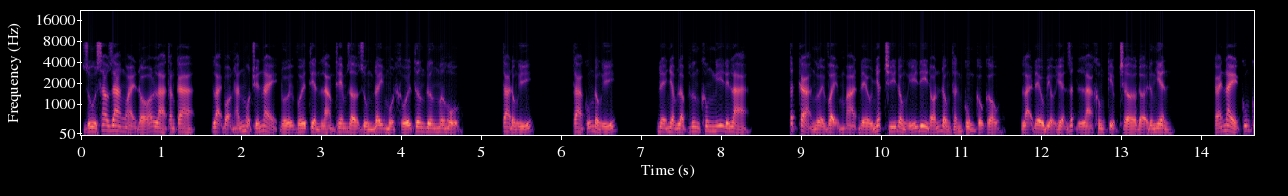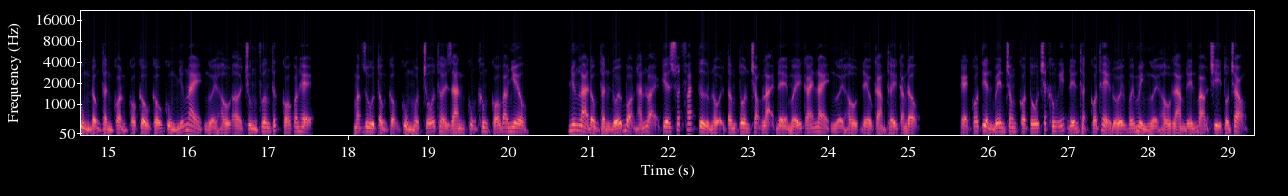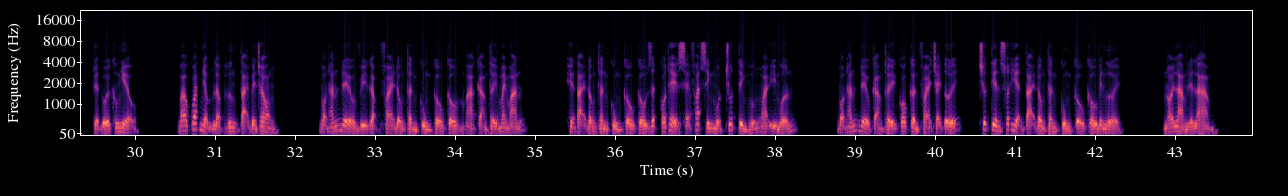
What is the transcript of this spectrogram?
Dù sao ra ngoài đó là tăng ca, lại bọn hắn một chuyến này đối với tiền làm thêm giờ dùng đây một khối tương đương mơ hồ. Ta đồng ý. Ta cũng đồng ý. Để nhậm lập hưng không nghĩ đến là tất cả người vậy mà đều nhất trí đồng ý đi đón đồng thần cùng cầu cầu, lại đều biểu hiện rất là không kịp chờ đợi đương nhiên. Cái này cũng cùng đồng thần còn có cầu cầu cùng những n à y người hầu ở chung phương thức có quan hệ. Mặc dù tổng cộng cùng một chỗ thời gian cũng không có bao nhiêu, nhưng là đồng thần đối bọn hắn loại kia xuất phát từ nội tâm tôn trọng lại để mấy cái này người hầu đều cảm thấy cảm động kẻ có tiền bên trong có tố chất không ít đến thật có thể đối với mình người hầu làm đến bảo trì tôn trọng, tuyệt đối không nhiều. Bao quát nhậm lập hưng tại bên trong. Bọn hắn đều vì gặp phải đồng thần cùng cầu cầu mà cảm thấy may mắn. Hiện tại đồng thần cùng cầu cầu rất có thể sẽ phát sinh một chút tình huống ngoài ý muốn. Bọn hắn đều cảm thấy có cần phải chạy tới, trước tiên xuất hiện tại đồng thần cùng cầu cầu bên người. Nói làm liền làm.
